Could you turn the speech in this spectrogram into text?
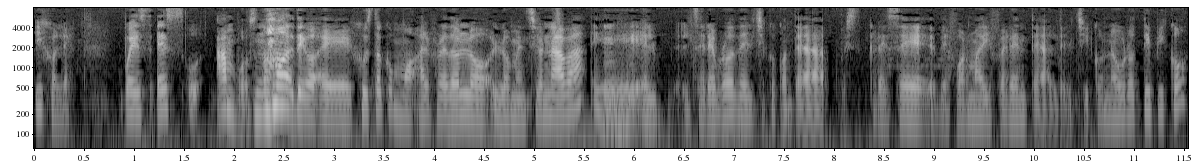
Híjole, pues es ambos, ¿no? Digo, eh, justo como Alfredo lo, lo mencionaba, eh, el, el cerebro del chico con TEA pues crece de forma diferente al del chico neurotípico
